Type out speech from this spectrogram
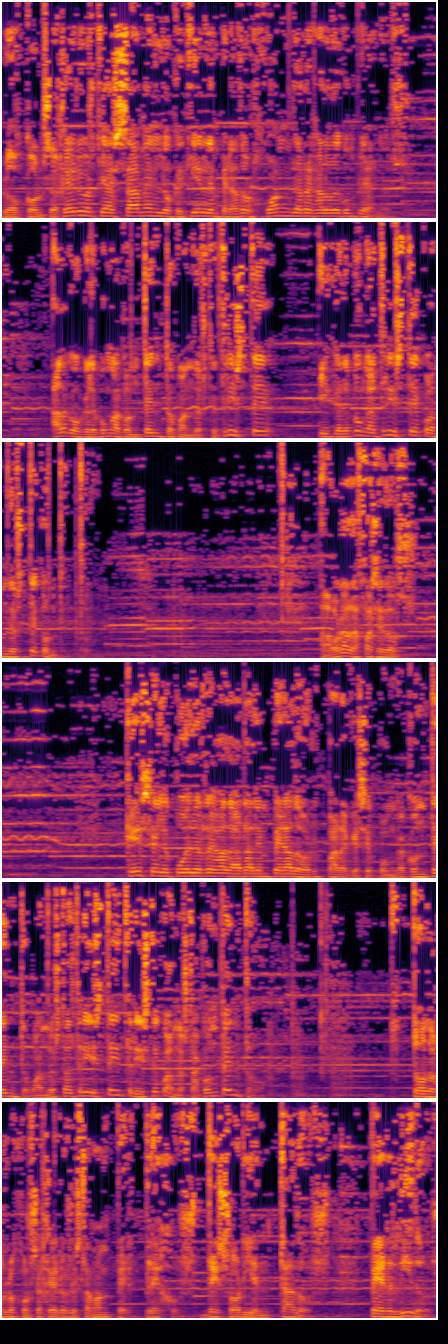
Los consejeros ya saben lo que quiere el emperador Juan de regalo de cumpleaños. Algo que le ponga contento cuando esté triste y que le ponga triste cuando esté contento. Ahora la fase 2. ¿Qué se le puede regalar al emperador para que se ponga contento cuando está triste y triste cuando está contento? Todos los consejeros estaban perplejos, desorientados, perdidos,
